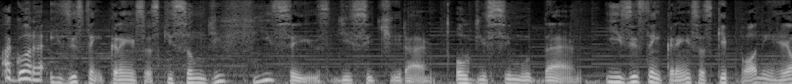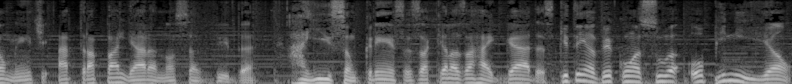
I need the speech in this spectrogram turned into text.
Agora, existem crenças que são difíceis de se tirar ou de se mudar. E existem crenças que podem realmente atrapalhar a nossa vida. Aí são crenças, aquelas arraigadas que têm a ver com a sua opinião,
